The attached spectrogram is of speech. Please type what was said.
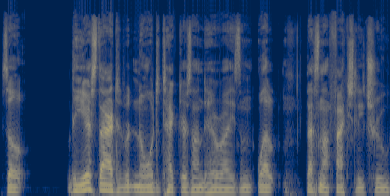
So, the year started with no detectors on the horizon. Well, that's not factually true.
